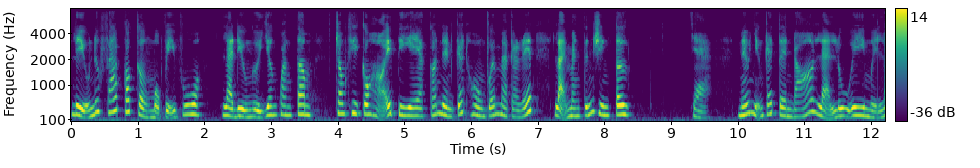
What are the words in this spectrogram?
liệu nước Pháp có cần một vị vua là điều người dân quan tâm trong khi câu hỏi Pierre có nên kết hôn với Margaret lại mang tính riêng tư. Chà, nếu những cái tên đó là Louis XV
